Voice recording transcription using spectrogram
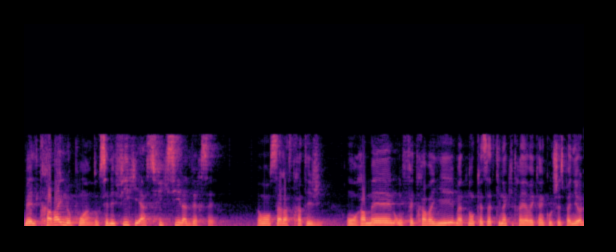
Mais elle travaille le point. Donc, c'est des filles qui asphyxient l'adversaire. Vraiment, ça, la stratégie. On ramène, on fait travailler. Maintenant, Kasatkina qui travaille avec un coach espagnol,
